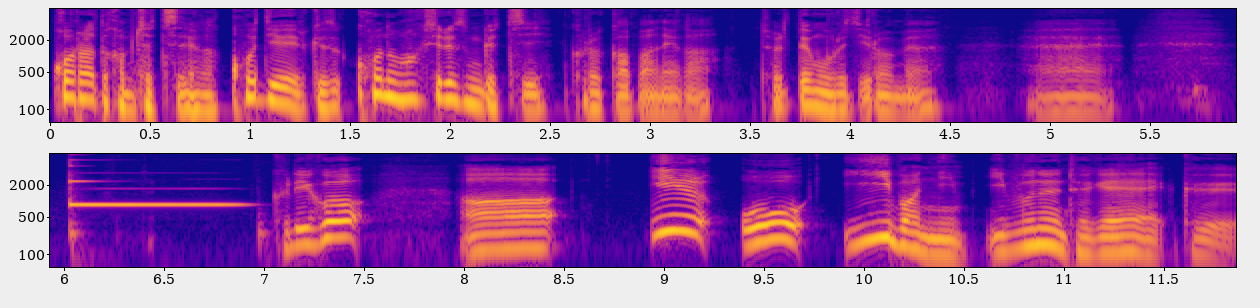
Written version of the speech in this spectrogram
코라도 감췄지. 내가 코 뒤에 이렇게 코는 확실히 숨겼지. 그럴까봐 내가. 절대 모르지, 이러면. 예. 그리고, 어, 152번님. 이분은 되게 그,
